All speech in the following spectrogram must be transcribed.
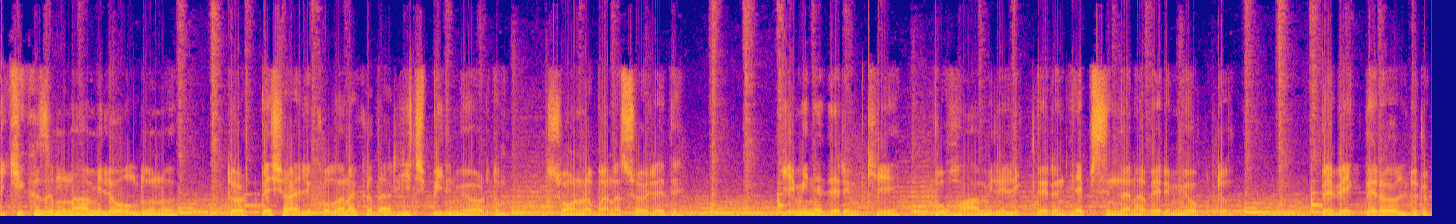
İki kızımın hamile olduğunu 4-5 aylık olana kadar hiç bilmiyordum. Sonra bana söyledi. Yemin ederim ki bu hamileliklerin hepsinden haberim yoktu. Bebekleri öldürüp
